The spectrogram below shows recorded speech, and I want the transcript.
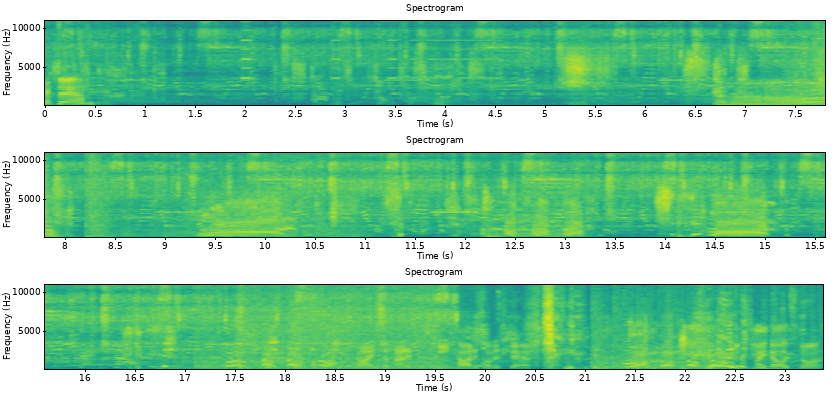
Okay, people. Guys, the manager's key card is on his desk. I know it's not.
